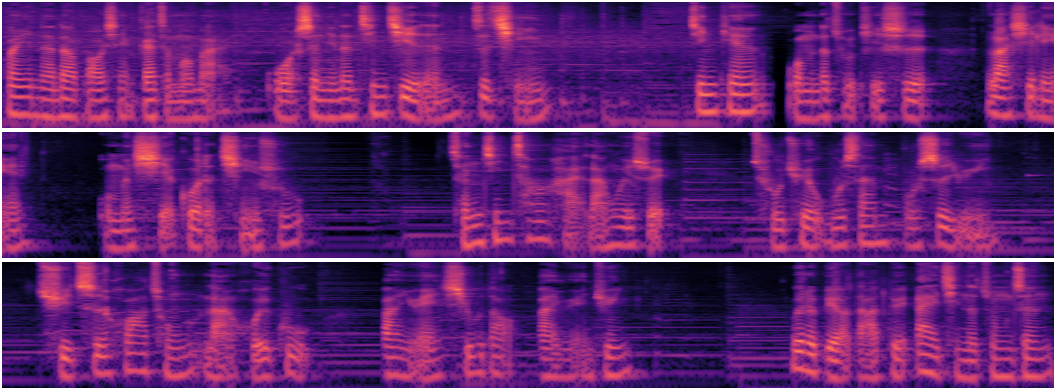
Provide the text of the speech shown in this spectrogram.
欢迎来到保险该怎么买，我是您的经纪人志晴。今天我们的主题是那些年我们写过的情书。曾经沧海难为水，除却巫山不是云。取次花丛懒回顾，半缘修道半缘君。为了表达对爱情的忠贞，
